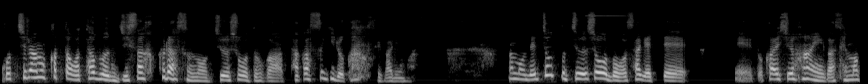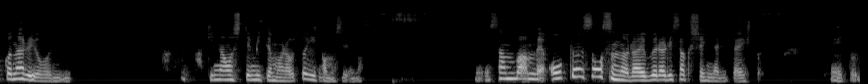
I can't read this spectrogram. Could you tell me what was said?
こちらの方は多分自作クラスの抽象度が高すぎる可能性があります。なので、ちょっと抽象度を下げて、えーと、回収範囲が狭くなるように書き直してみてもらうといいかもしれません。3番目、オープンソースのライブラリ作者になりたい人。えーと、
